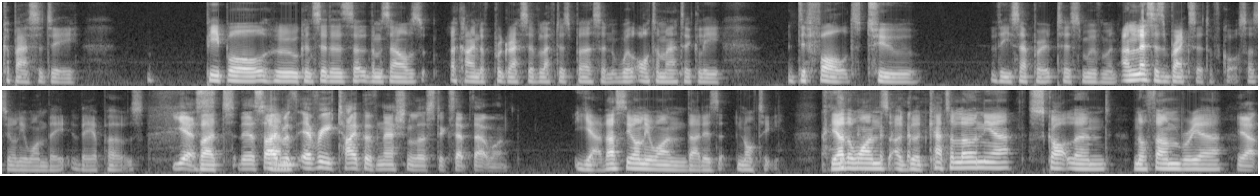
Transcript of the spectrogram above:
capacity. People who consider themselves a kind of progressive leftist person will automatically default to the separatist movement, unless it's Brexit, of course. That's the only one they, they oppose. yes, but, they side um, with every type of nationalist except that one. Yeah, that's the only one that is naughty. The other ones are good. Catalonia, Scotland, Northumbria. Yeah,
